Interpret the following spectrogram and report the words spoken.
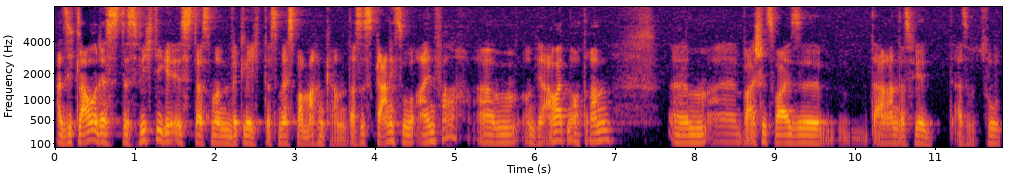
also ich glaube, dass das Wichtige ist, dass man wirklich das messbar machen kann. Das ist gar nicht so einfach ähm, und wir arbeiten auch dran ähm, äh, beispielsweise daran, dass wir, also so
